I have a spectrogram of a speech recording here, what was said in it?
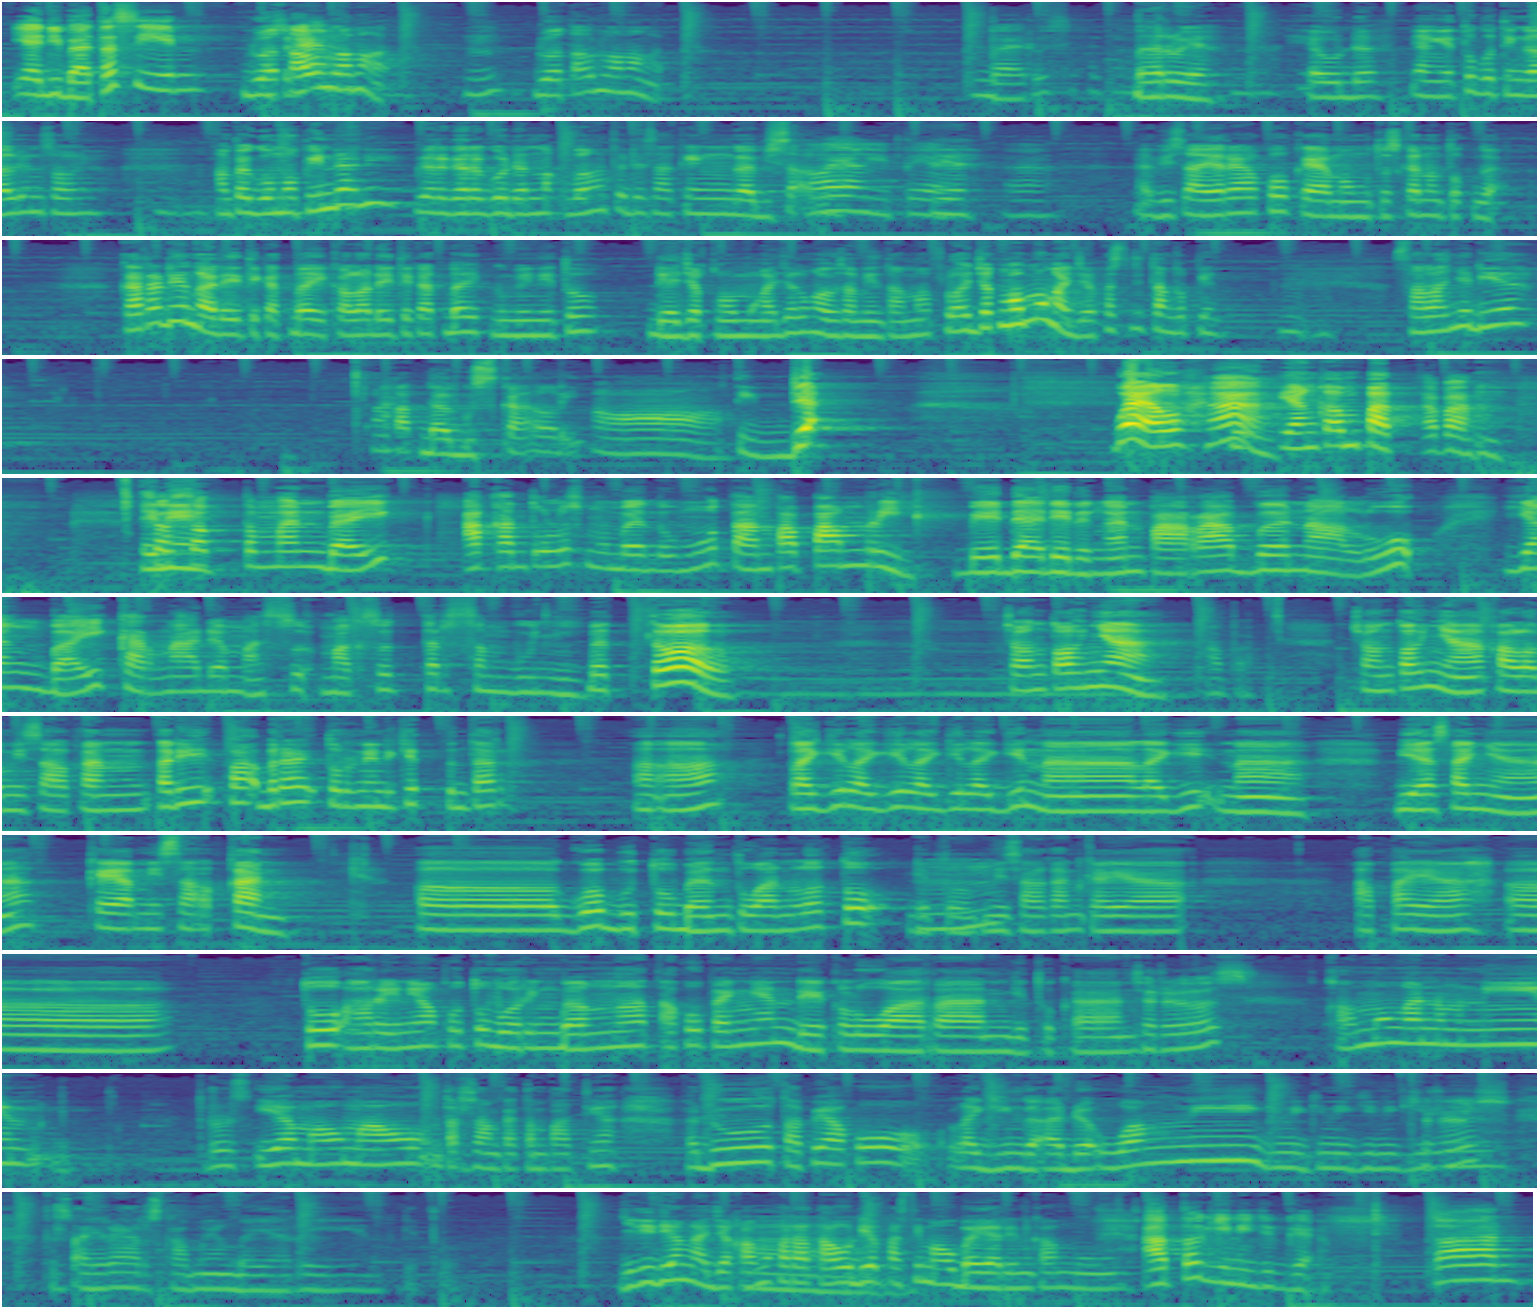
ya dibatasin. dua Maksudnya- tahun lama nggak Hmm? dua tahun lama nggak Baru sih baru ya ya udah yang itu gue tinggalin soalnya sampai gue mau pindah nih gara-gara gue udah enak banget udah saking nggak bisa Oh yang itu ya. Iya. Ah. nggak bisa akhirnya aku kayak memutuskan untuk nggak karena dia nggak ada etikat baik kalau ada etikat baik Gemini tuh diajak ngomong aja lo nggak usah minta maaf lo ajak ngomong aja pasti ditanggepin salahnya dia angkat dagu sekali Oh. tidak well Hah. yang keempat Apa? Ini. Sosok teman baik akan tulus membantumu tanpa pamrih. Beda deh dengan para benalu yang baik karena ada maksud maksud tersembunyi. betul contohnya Apa? Contohnya kalau misalkan tadi Pak Bray turunin dikit bentar. Ah, lagi lagi lagi lagi nah lagi nah biasanya kayak misalkan eh gue butuh bantuan lo tuh gitu misalkan kayak apa ya eh tuh hari ini aku tuh boring banget. Aku pengen deh keluaran gitu kan. Terus? kamu nggak nemenin. Gitu. terus iya mau mau. Ntar sampai tempatnya aduh tapi aku lagi nggak ada uang nih. Gini gini gini gini. Terus? terus akhirnya harus kamu yang bayarin gitu. Jadi dia ngajak kamu karena tahu dia pasti mau bayarin kamu. Atau gini juga, kan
